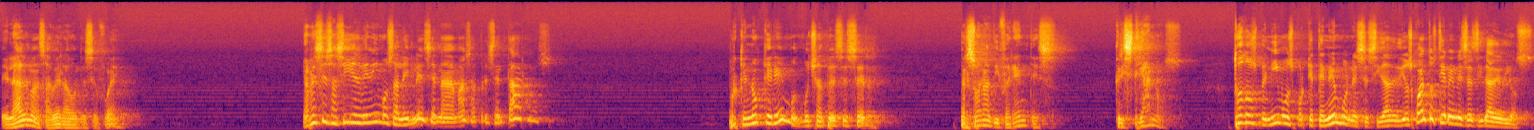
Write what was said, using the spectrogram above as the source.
El alma a saber a dónde se fue. Y a veces así venimos a la iglesia nada más a presentarnos. Porque no queremos muchas veces ser personas diferentes, cristianos. Todos venimos porque tenemos necesidad de Dios. ¿Cuántos tienen necesidad de Dios?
